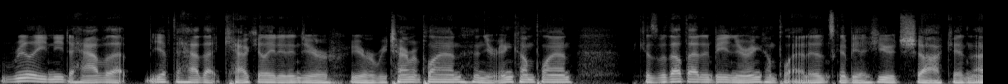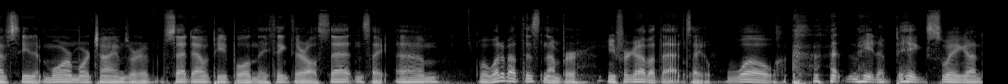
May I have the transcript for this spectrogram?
really you need to have that you have to have that calculated into your your retirement plan and your income plan because without that and being in your income plan it's going to be a huge shock. And i've seen it more and more times where i've sat down with people and they think they're all set and it's like um well what about this number? You forgot about that. It's like whoa that made a big swing on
